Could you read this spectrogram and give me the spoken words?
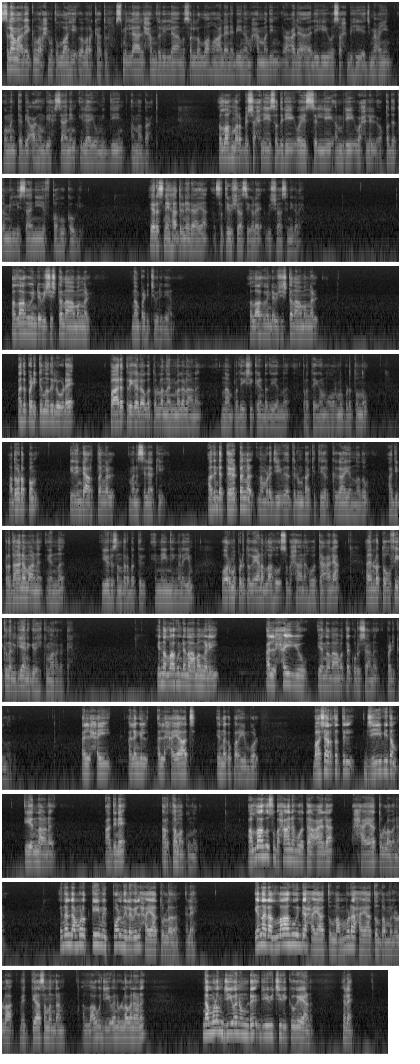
അസ്സാം വലൈക്കും വറഹമത്തല്ലാഹി വബർക്കാത്തു ബിസ്മില്ലാ അൽഹംദുലില്ലാ വസല്ലാഹു അല നബീന മുഹമ്മദിൻ അല അലിഹി വസഹ്ബിഹി അജ്മീൻ വമൻ തബി അഹം ബി ഹസാനിൻ ഇലയുദ്ദീൻ അമ്മബാദ് അള്ളാഹു റബ്ബി ഷഹ്ലി സദരി വയസ്സല്ലി അമ്രി വഹ്ലുൽ മിൻ ലിസാനി യഫ്ഖഹു കൗലി ഏറെ സ്നേഹാദരനരായ സത്യവിശ്വാസികളെ വിശ്വാസിനികളെ. അള്ളാഹുവിന്റെ വിശിഷ്ട നാമങ്ങൾ നാം പഠിച്ചു വരികയാണ്. അള്ളാഹുവിന്റെ വിശിഷ്ടനാമങ്ങൾ അത് പഠിക്കുന്നതിലൂടെ പാരത്രിക ലോകത്തുള്ള നന്മകളാണ് നാം പ്രതീക്ഷിക്കേണ്ടത് എന്ന് പ്രത്യേകം ഓർമ്മപ്പെടുത്തുന്നു. അതോടൊപ്പം ഇതിന്റെ അർത്ഥങ്ങൾ മനസ്സിലാക്കി അതിന്റെ തേട്ടങ്ങൾ നമ്മുടെ ജീവിതത്തിൽ ഉണ്ടാക്കി തീർക്കുക എന്നതും അതിപ്രധാനമാണ് എന്ന് ഈ ഒരു സന്ദർഭത്തിൽ എന്നെയും നിങ്ങളെയും ഓർമ്മപ്പെടുത്തുകയാണ് അള്ളാഹു സുബാനഹു താല അതിനുള്ള തൗഫീക്ക് നൽകി അനുഗ്രഹിക്കുമാറാകട്ടെ. ഇന്ന് അള്ളാഹുവിന്റെ നാമങ്ങളിൽ അൽ ഹയ്യു എന്ന നാമത്തെക്കുറിച്ചാണ് പഠിക്കുന്നത്. അൽ ഹൈ അല്ലെങ്കിൽ അൽ ഹയാത്ത് എന്നൊക്കെ പറയുമ്പോൾ ഭാഷാർത്ഥത്തിൽ ജീവിതം എന്നാണ് അതിനെ അർത്ഥമാക്കുന്നത്. അള്ളാഹു സുബാനഹുവത്ത ആല ഹയാത്തുള്ളവനാണ്. എന്നാൽ നമ്മളൊക്കെയും ഇപ്പോൾ നിലവിൽ ഹയാത്തുള്ളതാണ് അല്ലേ? എന്നാൽ അള്ളാഹുവിന്റെ ഹയാത്തും നമ്മുടെ ഹയാത്തും തമ്മിലുള്ള വ്യത്യാസം എന്താണ്? അള്ളാഹു ജീവനുള്ളവനാണ്. നമ്മളും ജീവനുണ്ട് ജീവിച്ചിരിക്കുകയാണ്. അല്ലേ?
